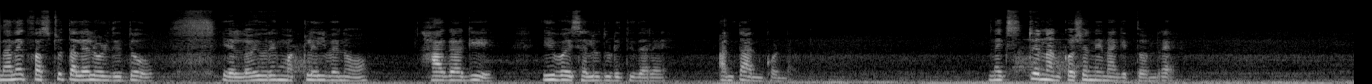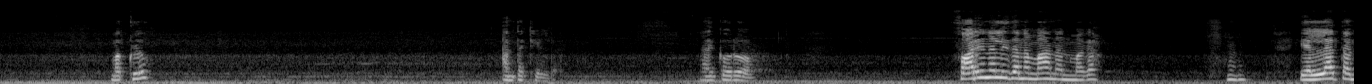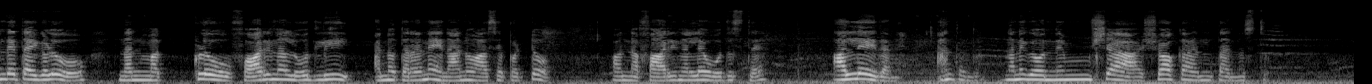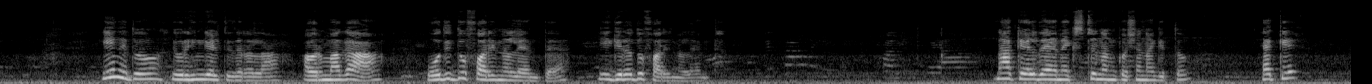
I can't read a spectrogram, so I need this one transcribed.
ನನಗೆ ಫಸ್ಟು ತಲೆಯಲ್ಲಿ ಉಳಿದಿದ್ದು ಎಲ್ಲೋ ಇವ್ರಿಗೆ ಮಕ್ಕಳಿಲ್ವೇನೋ ಹಾಗಾಗಿ ಈ ವಯಸ್ಸಲ್ಲೂ ದುಡಿತಿದ್ದಾರೆ ಅಂತ ಅನ್ಕೊಂಡೆ. ನೆಕ್ಸ್ಟ್ ನನ್ನ ಕ್ವಶನ್ ಏನಾಗಿತ್ತು ಅಂದರೆ ಮಕ್ಕಳು ಅಂತ ಕೇಳಿದೆ. ಅದಕ್ಕೆ ಅವರು ಫಾರಿನಲ್ಲಿ ಇದ್ದಾನಮ್ಮ ನನ್ನ ಮಗ? ಎಲ್ಲ ತಂದೆ ತಾಯಿಗಳು ನನ್ನ ಮಕ್ಕಳು ಫಾರಿನಲ್ಲಿ ಓದ್ಲಿ ಅನ್ನೋ ಥರನೇ ನಾನು ಆಸೆ ಪಟ್ಟು ಅವನ್ನ ಫಾರಿನಲ್ಲೇ ಓದಿಸ್ದೆ. ಅಲ್ಲೇ ಇದ್ದಾನೆ ಅಂತಂದ್ರು. ನನಗೆ ಒಂದು ನಿಮಿಷ ಶಾಕ್ ಅಂತ ಅನ್ನಿಸ್ತು. ಏನಿದು? ಇವ್ರು ಹಿಂಗೆ ಹೇಳ್ತಿದಾರಲ್ಲ, ಅವ್ರ ಮಗ ಓದಿದ್ದು ಫಾರಿನಲ್ಲೇ ಅಂತೆ, ಈಗಿರೋದು ಫಾರಿನಲ್ಲೇ ಅಂತ. ನಾ ಕೇಳಿದೆ ನೆಕ್ಸ್ಟ್ ನನ್ನ ಕ್ವಶನ್ ಆಗಿತ್ತು. ಯಾಕೆ?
